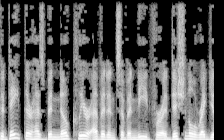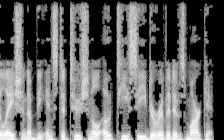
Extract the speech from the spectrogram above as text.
to date there has been no clear evidence of a need for additional regulation of the institutional OTC derivatives market,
